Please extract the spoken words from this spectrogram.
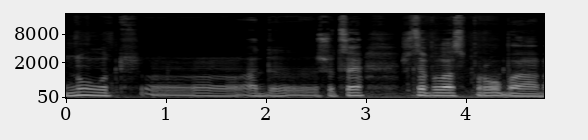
ну от е, що це, що це була спроба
